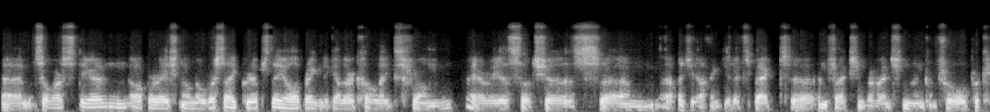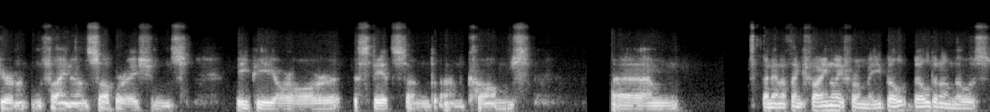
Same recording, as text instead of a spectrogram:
Um, so our steering operational and oversight groups, they all bring together colleagues from areas such as, um, I think you'd expect, uh, infection prevention and control, procurement and finance, operations, EPRR estates and and comms. Um, and then I think finally for me, build, building on those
